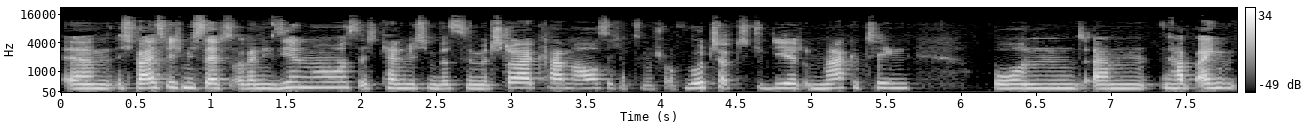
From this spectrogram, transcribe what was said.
ähm, ich weiß, wie ich mich selbst organisieren muss. Ich kenne mich ein bisschen mit Steuerkram aus. Ich habe zum Beispiel auch Wirtschaft studiert und Marketing und ähm, habe ein,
